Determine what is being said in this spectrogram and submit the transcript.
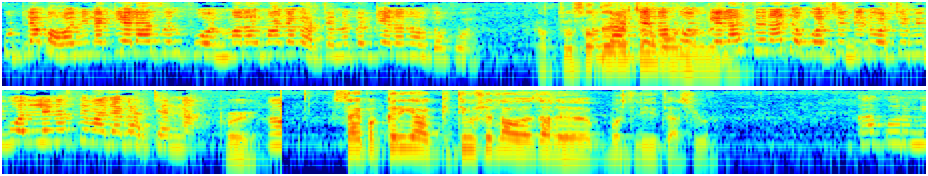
कुठल्या भावानीला केला असेल फोन? मला माझ्या घरच्यांना तर केला नव्हता फोन. आता तो स्वतः घरच्यांना घरच्यांना भावना फोन केला लागली. असते ना तर वर्ष दीड वर्ष मी बोलले नसते माझ्या घरच्यांना. होय. स्वयंपाक करी का किती उशीर लाव झालं बसली इथे अशी एवढं? का करू मी?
